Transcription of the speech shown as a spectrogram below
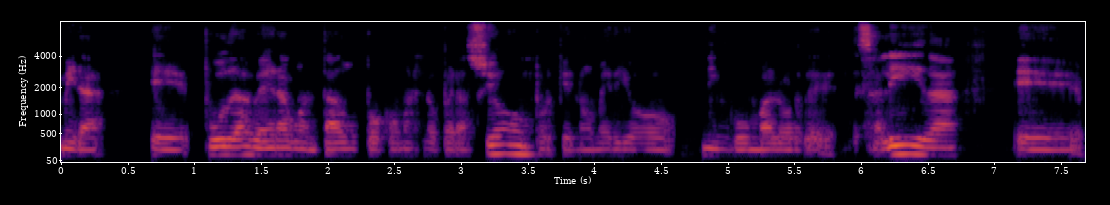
mira, eh, pude haber aguantado un poco más la operación porque no me dio ningún valor de, salida, eh,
